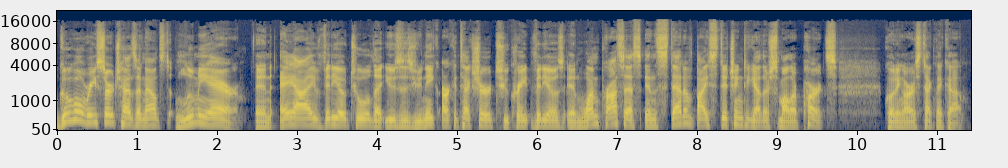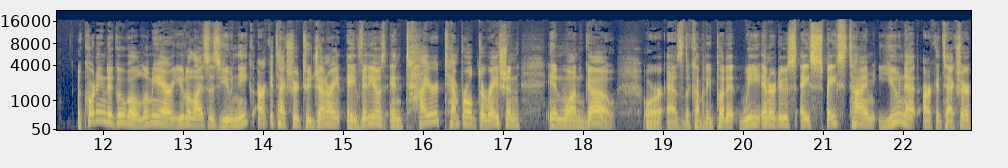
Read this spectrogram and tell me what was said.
Google Research has announced Lumiere, an AI video tool that uses unique architecture to create videos in one process instead of by stitching together smaller parts. Quoting Ars Technica. According to Google, Lumiere utilizes unique architecture to generate a video's entire temporal duration in one go. Or as the company put it, we introduce a space-time UNet architecture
